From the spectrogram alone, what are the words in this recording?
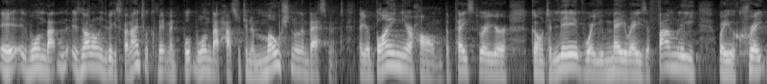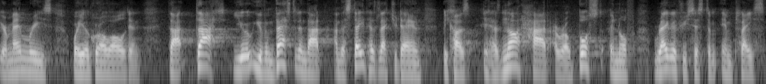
uh, one that is not only the biggest financial commitment, but one that has such an emotional investment that you're buying your home, the place where you're going to live, where you may raise a family, where you'll create your memories, where you'll grow old in. That that you, you've invested in that, and the state has let you down because it has not had a robust enough regulatory system in place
